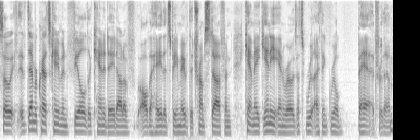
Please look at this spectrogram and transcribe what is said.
So if, if, Democrats can't even field a candidate out of all the hay that's being made with the Trump stuff and can't make any inroads, that's real, I think real bad for them.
